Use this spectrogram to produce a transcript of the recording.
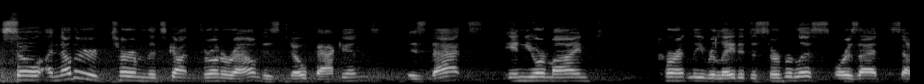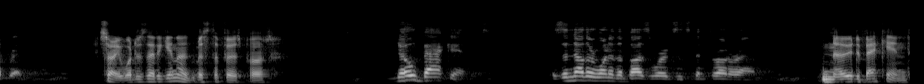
So another term that's gotten thrown around is no backend. Is that in your mind currently related to serverless, or is that separate? Sorry, what is that again? I missed the first part. No backend is another one of the buzzwords that's been thrown around. Node backend.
